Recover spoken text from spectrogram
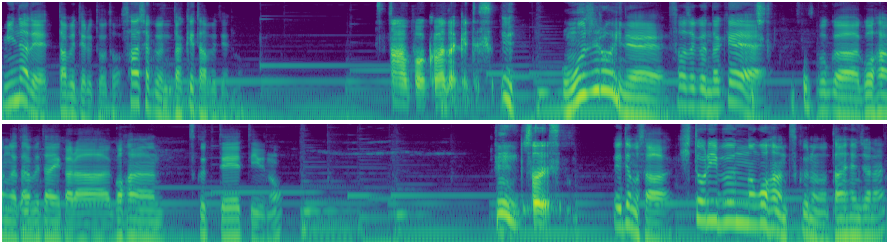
みんなで食べてるってこと？サーシャ君だけ食べてるの？あ、僕はだけです。面白いね。サーシャ君だけ僕はご飯が食べたいからご飯作ってっていうの？うん、そうです。え、でもさ、一人分のご飯作るの大変じゃない？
